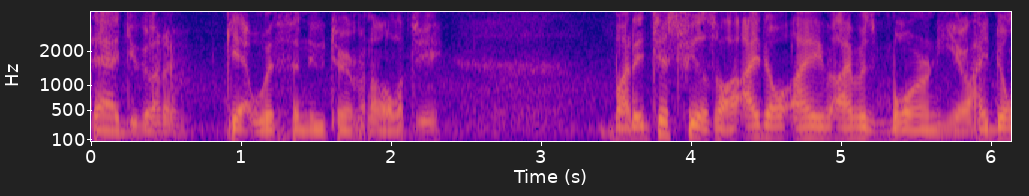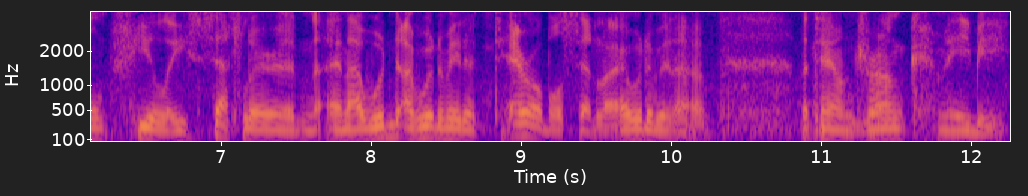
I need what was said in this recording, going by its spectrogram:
Dad, you got to get with the new terminology. But it just feels I don't. I, I was born here. I don't feel a settler, and, and I wouldn't. I would have made a terrible settler. I would have been a, a town drunk, maybe.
